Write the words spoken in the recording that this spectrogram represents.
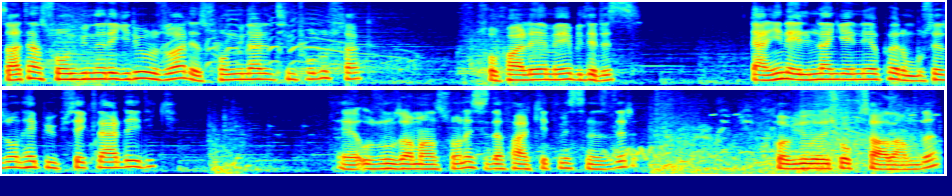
Zaten son günlere giriyoruz var ya son günlerde tilt olursak toparlayamayabiliriz. Yani yine elimden geleni yaparım. Bu sezon hep yükseklerdeydik. Ee, uzun zaman sonra siz de fark etmişsinizdir. Kupa videoları çok sağlamdı.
